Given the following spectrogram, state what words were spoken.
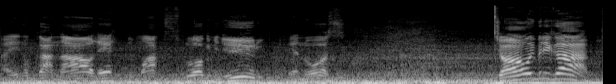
Aí no canal, né? Do Max Vlog Mineiro. É nosso. Tchau e obrigado.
